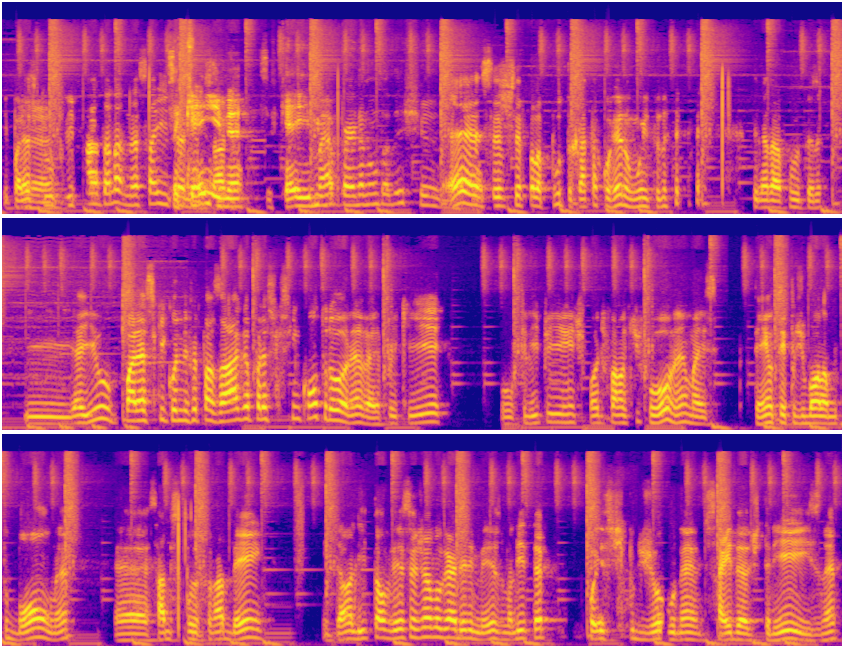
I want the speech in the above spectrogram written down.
E parece É. que o Felipe tá, tá nessa aí. Você quer ir, sabe? né? Você quer ir, mas a perna não tá deixando. É, você, você fala, puta, o cara tá correndo muito, né? Filha da puta, né? E aí o, parece que quando ele foi pra zaga, parece que se encontrou, né, velho? Porque o Felipe, a gente pode falar o que for, né? Mas tem um tempo de bola muito bom, né? É, sabe se posicionar bem. Então ali talvez seja o lugar dele mesmo. Ali até foi esse tipo de jogo, né? De saída de três, né?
